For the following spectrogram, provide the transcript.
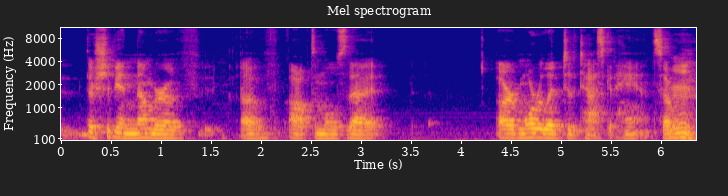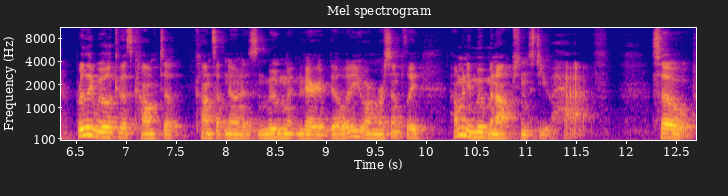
there should be a number of of optimals that are more related to the task at hand. So mm. really, we look at this concept, concept known as movement variability, or more simply, how many movement options do you have? So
